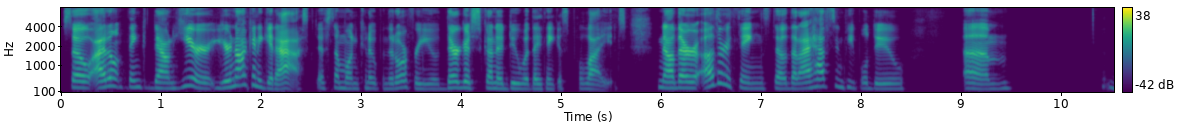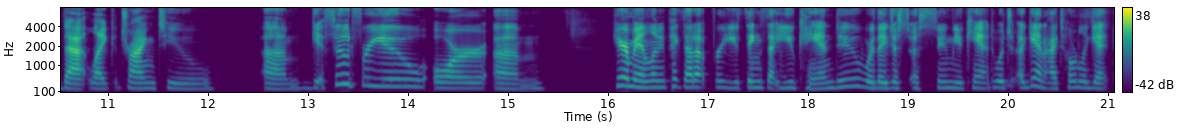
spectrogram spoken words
So I don't think down here you're not gonna get asked if someone can open the door for you. They're just gonna do what they think is polite. Now there are other things though that I have seen people do, um, that like trying to um get food for you or um here man let me pick that up for you things that you can do where they just assume you can't which again i totally get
